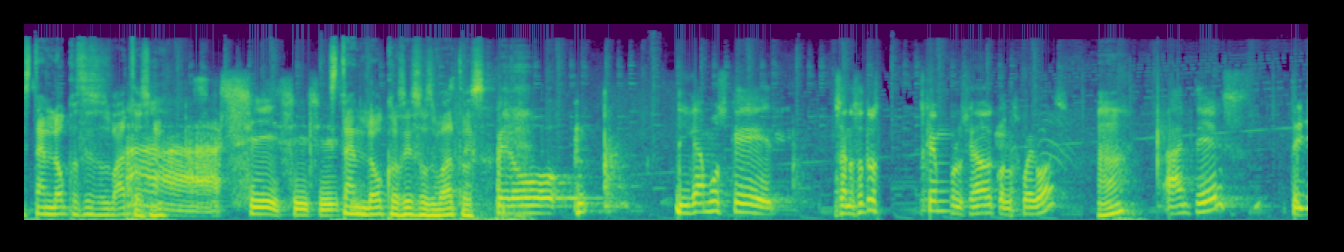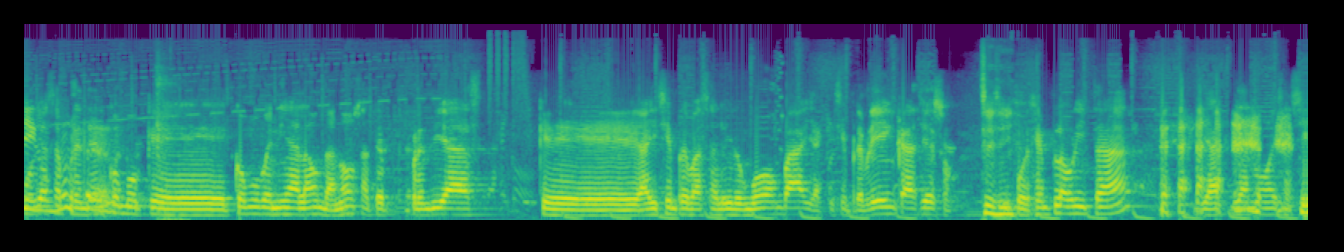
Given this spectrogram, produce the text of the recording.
están locos esos vatos. ¿eh? Ah, sí, sí, sí. Están sí. locos esos vatos. Pero digamos que, o sea, nosotros que hemos evolucionado con los juegos, Ah, antes te Sí, podías aprender como que cómo venía la onda, ¿no? O sea, te aprendías que ahí siempre va a salir un bomba y aquí siempre brincas y eso. sí, Y sí. por ejemplo, ahorita ya, ya no es así.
